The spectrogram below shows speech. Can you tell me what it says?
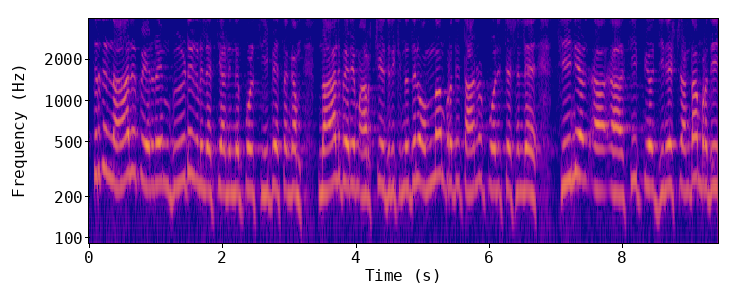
ഇത്തരത്തിൽ നാല് പേരുടെയും വീടുകളിലെത്തിയാണ് ഇന്നിപ്പോൾ സി ബി ഐ സംഘം നാല് പേരെയും അറസ്റ്റ് ചെയ്തിരിക്കുന്നതിൽ ഒന്നാം പ്രതി താനൂർ പോലീസ് സ്റ്റേഷനിലെ senior C P O Jinesh രണ്ടാം പ്രതി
